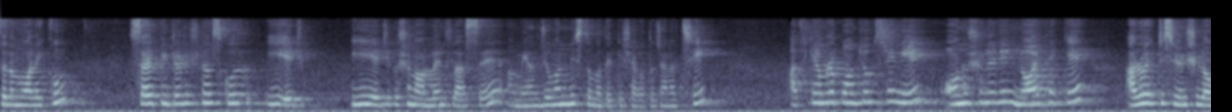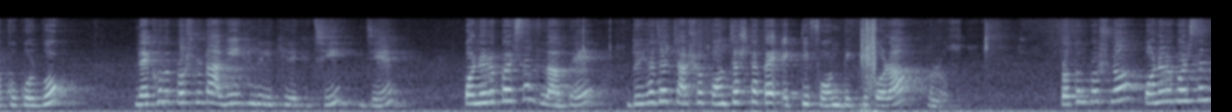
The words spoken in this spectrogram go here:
আসসালামু আলাইকুম। স্যার ইন্টারন্যাশনাল স্কুল ই ই এডুকেশন অনলাইন ক্লাসে আমি আঞ্জুমান মিস তোমাদেরকে স্বাগত জানাচ্ছি। আজকে আমরা পঞ্চম শ্রেণির অনুশীলনী নয় থেকে আরও একটি সৃজনশীল অঙ্ক করব। দেখো, আমি প্রশ্নটা আগে এখানে লিখে রেখেছি যে পনেরো পার্সেন্ট লাভে দুই হাজার চারশো পঞ্চাশ টাকায় একটি ফোন বিক্রি করা হলো। প্রথম প্রশ্ন, পনেরো পার্সেন্ট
